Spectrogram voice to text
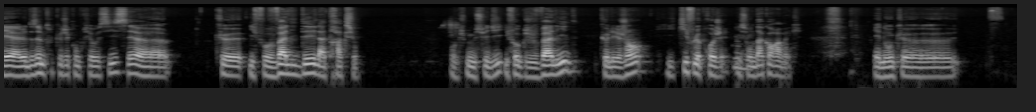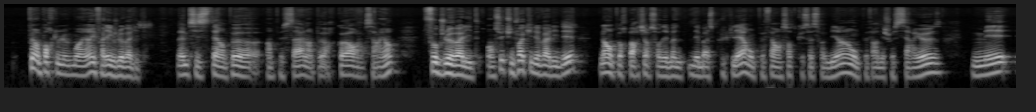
Et euh, le deuxième truc que j'ai compris aussi, c'est euh, qu'il faut valider la traction. Donc, je me suis dit, il faut que je valide que les gens ils kiffent le projet, ils sont Mhm. d'accord avec. Et donc, euh, peu importe le moyen, il fallait que je le valide. Même si c'était un peu, un peu sale, un peu hardcore, j'en sais rien, il faut que je le valide. Ensuite, une fois qu'il est validé, là, on peut repartir sur des, ba- des bases plus claires, on peut faire en sorte que ça soit bien, on peut faire des choses sérieuses, mais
